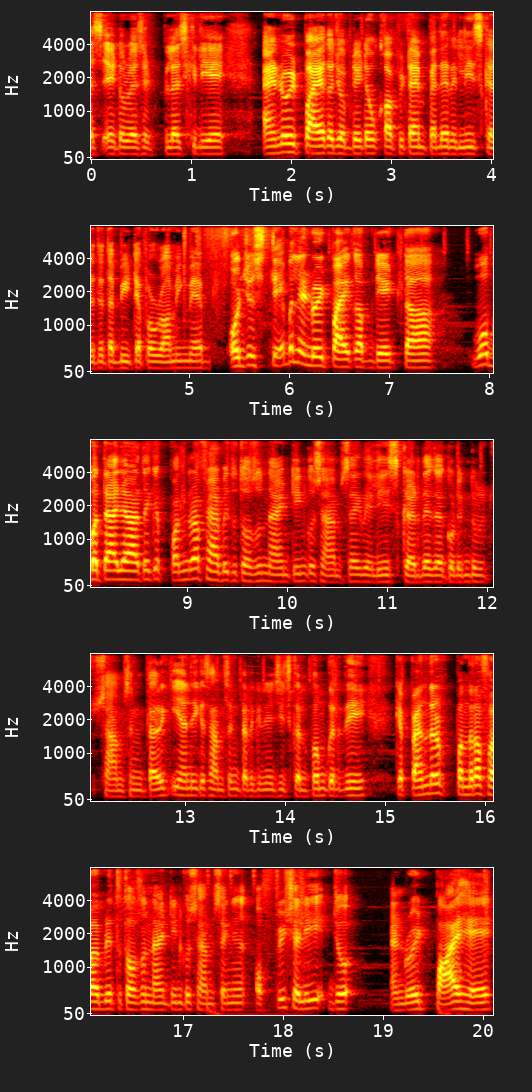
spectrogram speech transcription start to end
S8 और S8 प्लस के लिए एंड्रॉयड पाए का जो अपडेट है वो काफ़ी टाइम पहले रिलीज़ कर थे था बीटा प्रोग्रामिंग में। और जो स्टेबल एंड्रॉयड पाए का अपडेट था वो बताया जा रहा था कि 15 फरवरी 2019 को सैमसंग रिलीज़ कर देगा अकॉर्डिंग टू सैमसंग टर्की यानी कि सैमसंग टर्की ने चीज़ कंफर्म कर दी कि पंद्रह पंद्रह फरवरी 2019 को सैमसंग ऑफिशियली जो एंड्रॉयड पाए है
